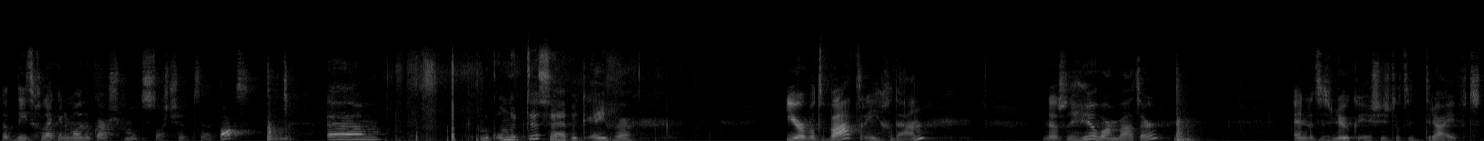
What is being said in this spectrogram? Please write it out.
Dat het niet gelijk helemaal in elkaar smotst als je het uh, pakt. Um, ondertussen heb ik even hier wat water in gedaan. Dat is heel warm water. En het is leuke is, is dat het drijft.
